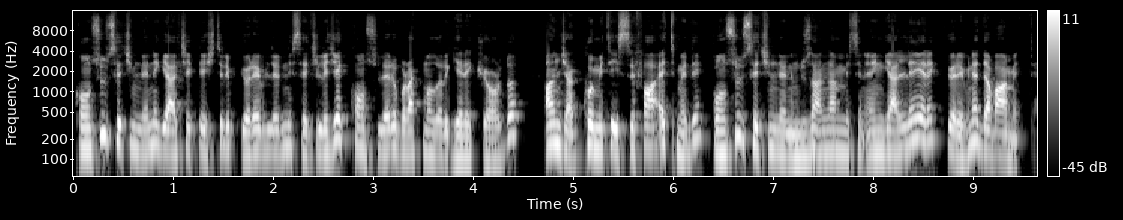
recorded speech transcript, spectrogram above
Konsül seçimlerini gerçekleştirip görevlerini seçilecek konsülleri bırakmaları gerekiyordu. Ancak komite istifa etmedi, konsül seçimlerinin düzenlenmesini engelleyerek görevine devam etti.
